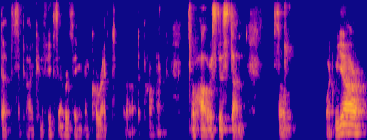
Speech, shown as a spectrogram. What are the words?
that the supplier can fix everything and correct uh, the product. So how is this done? So what we are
